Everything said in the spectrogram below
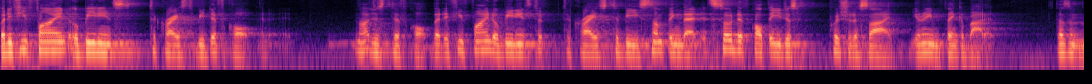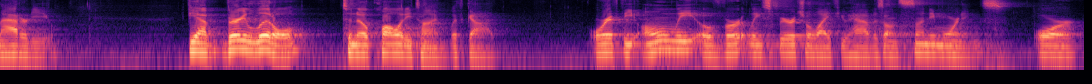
But if you find obedience to Christ to be difficult, not just difficult, but if you find obedience to, to Christ to be something that it's so difficult that you just push it aside, you don't even think about it, it doesn't matter to you. If you have very little to no quality time with God, or if the only overtly spiritual life you have is on Sunday mornings or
